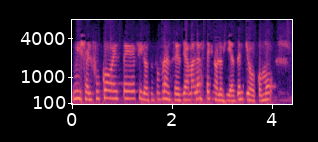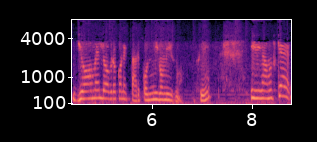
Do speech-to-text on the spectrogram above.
Michel Foucault, este filósofo francés, llama las tecnologías del yo, como yo me logro conectar conmigo mismo, ¿sí? Y digamos que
